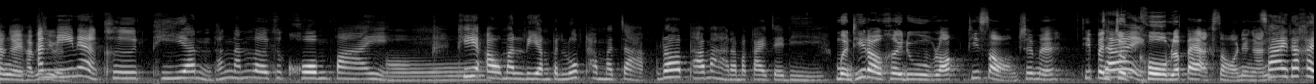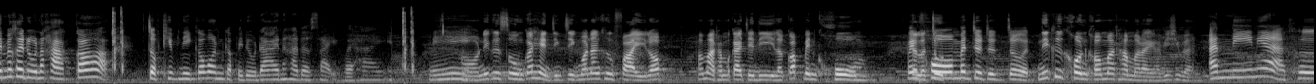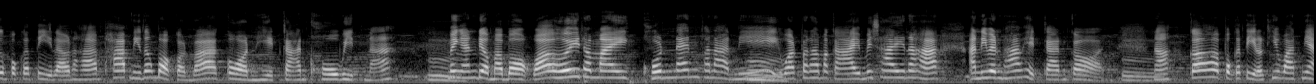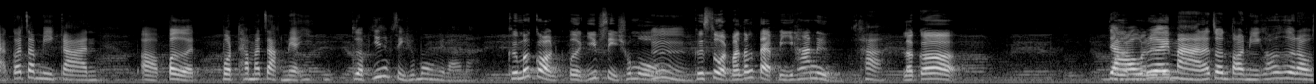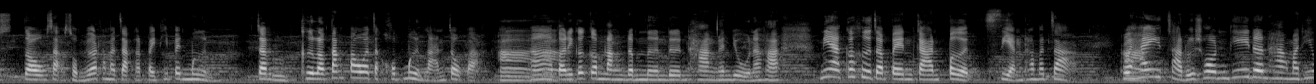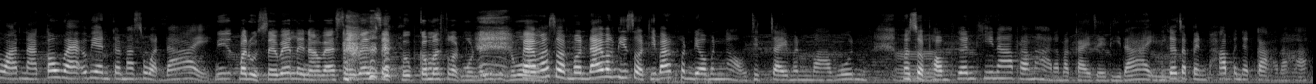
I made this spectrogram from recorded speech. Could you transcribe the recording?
ยังไงคะพี่อันจิ๋วนี้เนี่ยคือเทียนทั้งนั้นเลยคือโคมไฟ อ๋อที่เอามาเรียงเป็นรูปธรรมจักรรอบพระมหาธรรมกายเจดีย์ เหมือนที่เราเคยดูวล็อกที่2ใช่ไหมที่เป็นใช่ จุดโคมแล้วแปลอักษรอย่างนั้น ใช่ถ้าใครไม่เคยดูนะคะ ก็ จบคลิปนี้ก็วนกลับไปดูได้นะคะเดี๋ยวใส่ไว้ให้ นี่ อ๋อ นี่คือซูมก็เห็นจริง ๆ ว่านั่นคือไฟรอบพระมหาธรรมกายเจดีย์แล้วก็เป็นโคมเป็นแต่ละโคจุดมเป็นจุดๆๆ นี่คือคนเขามาทำอะไรคะพี่ชิแวน อันนี้เนี่ยคือปกติแล้วนะคะ ภาพนี้ต้องบอกก่อนว่าก่อนเหตุการณ์โควิดนะ อืไม่งั้นเดี๋ยวมาบอกว่า เฮ้ยทำไมคนแน่นขนาดนี้ อืม วัดพระธรรมกายไม่ใช่นะคะ อันนี้เป็นภาพเหตุการณ์ก่อนอืมนะก็ปกติแล้วที่วัดเนี่ยก็จะมีการเอ่อเปิดบทธรรมจักรเนี่ยเกือบ 24 ชั่วโมงอยู่แล้วนะ คือเมื่อก่อนเปิด 24 ชั่วโมง อืม คือสวดมาตั้งแต่ปี ค่ะ 51 แล้วก็ ยาวเปิดมาเรื่เรื่ออยยมาแล้วจนตอนนี้ก็คือเราเราสะสมยอดธรรมจักรกันไปที่เป็นหมื่นจะอืม คือเราตั้งเป้าว่าจะครบหมื่นล้านจบอะอ่าอ่าตอนนี้ก็กำลังดำเนินเดินทางกันอยู่นะคะ เนี่ยก็คือจะเป็นการเปิดเสียงธรรมจักร ไว้ให้สาธุชนที่เดินทางมาที่วัดนะ ก็แวะเวียนกันมาสวดได้ นี่ประดุดเซเว่นเลยนะ แวะเซเว่นเสร็จปุ๊บก็มาสวดมนต์ได้24ชั่วโมงแวะมาสวดมนต์ได้บางทีสวดที่บ้านคนเดียวมันเหงาจิตใจมันว้าวุ่นอ่ามมาสวดพร้อมเพื่อนที่หน้าพระมหาธรรมกายเจดีย์ได้อืมนี่ก็จะเป็นภาพบรรยากาศนะคะ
